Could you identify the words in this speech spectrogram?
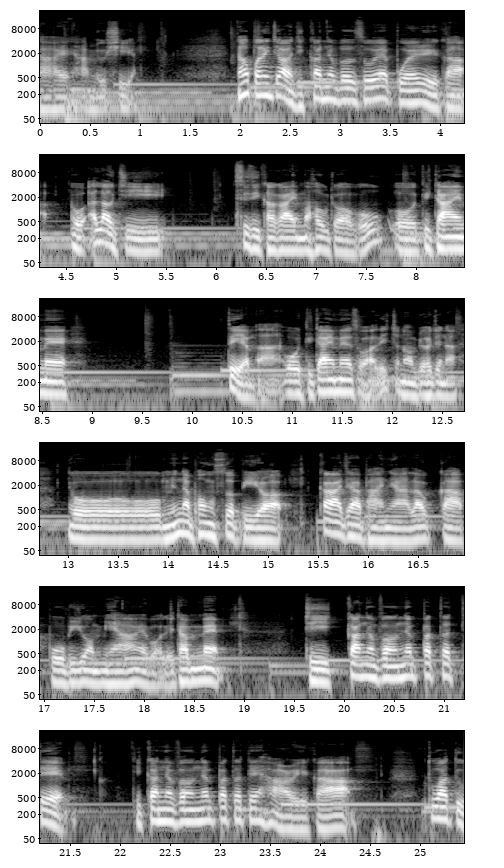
ထားတဲ့ဟာမျိုးရှိတယ်။နောက်ပိုင်းကျတော့ဒီ carnival ဆိုတဲ့ပွဲတွေကဟိုအဲ့လောက်ကြီးစီစီကာကာကြီးမဟုတ်တော့ဘူး။ဟိုဒီတိုင်းပဲတည်ရမလား။ဟိုဒီတိုင်းပဲဆိုတာလေကျွန်တော်ပြောချင်တာဟိုမျက်နှာဖုံးစွပ်ပြီးတော့ကကြဘာညာလောက်ကပို့ပြီးတော့များရပေါ့လေ။ဒါပေမဲ့ဒီ carnival နဲ့ပတ်သက်တဲ့ဒီ carnival နဲ့ပတ်သက်တဲ့ဟာတွေက သူကသူ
